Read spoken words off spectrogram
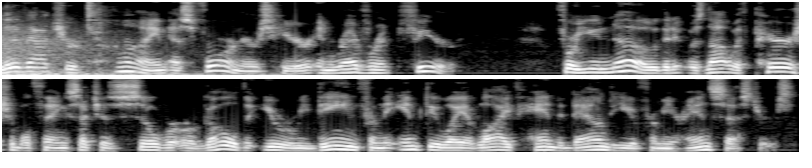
Live out your time as foreigners here in reverent fear. For you know that it was not with perishable things such as silver or gold that you were redeemed from the empty way of life handed down to you from your ancestors,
